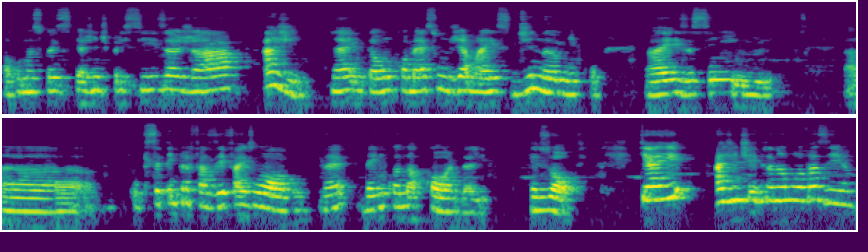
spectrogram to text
algumas coisas que a gente precisa já agir, né? Então começa um dia mais dinâmico, mais assim. Uh, o que você tem para fazer, faz logo, né? Bem quando acorda ali, resolve. Que aí a gente entra na lua vazia.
